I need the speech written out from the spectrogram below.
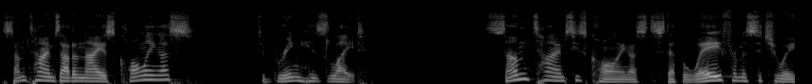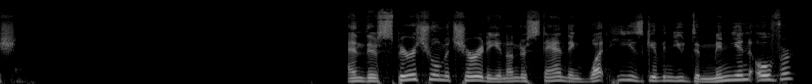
Sometimes Adonai is calling us to bring his light. Sometimes he's calling us to step away from a situation. And there's spiritual maturity in understanding what he has given you dominion over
